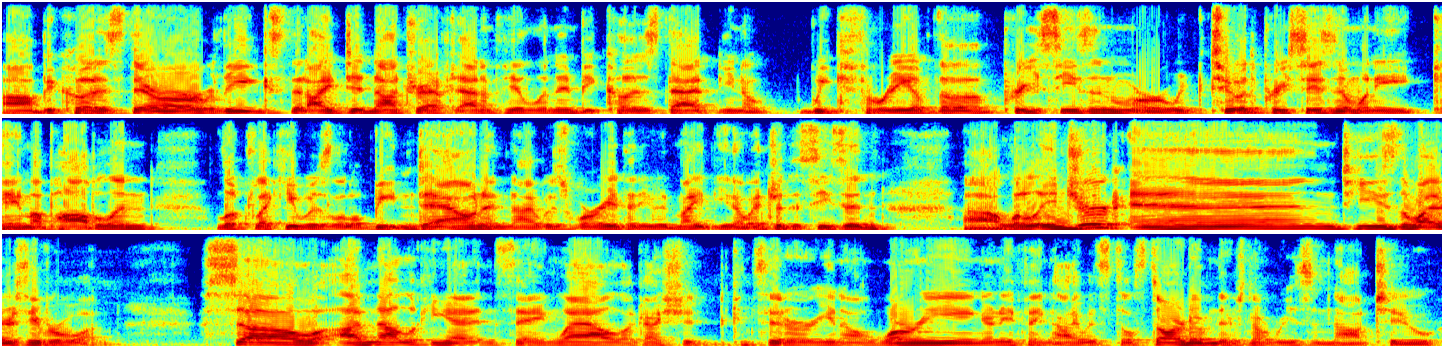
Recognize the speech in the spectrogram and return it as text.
uh, because there are leagues that I did not draft Adam Thielen in because that you know week three of the preseason or week two of the preseason when he came up hobbling looked like he was a little beaten down and I was worried that he would might you know enter the season uh, a little injured and he's the wide receiver one. So I'm not looking at it and saying, "Wow, like I should consider, you know, worrying or anything." I would still start him. There's no reason not to.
